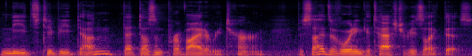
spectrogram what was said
needs to be done that doesn't provide a return. Besides avoiding catastrophes like this,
